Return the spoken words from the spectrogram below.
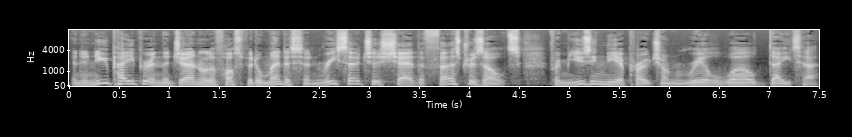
In a new paper in the Journal of Hospital Medicine, researchers share the first results from using the approach on real world data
